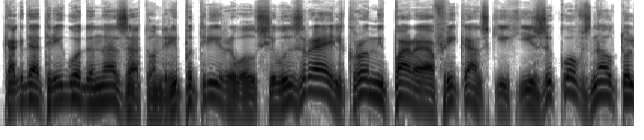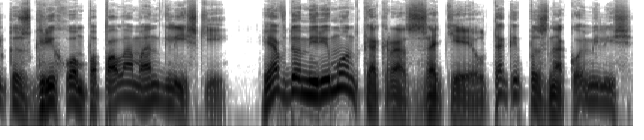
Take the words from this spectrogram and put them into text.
Когда три года назад он репатрировался в Израиль, кроме пары африканских языков, знал только с грехом пополам английский. Я в доме ремонт как раз затеял, так и познакомились.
